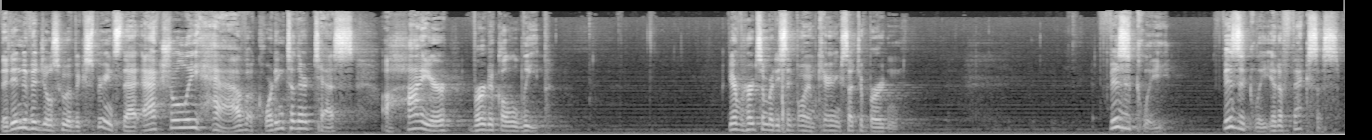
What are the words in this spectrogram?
that individuals who have experienced that actually have, according to their tests, a higher vertical leap. Have you ever heard somebody say, Boy, I'm carrying such a burden? Physically, physically, it affects us.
